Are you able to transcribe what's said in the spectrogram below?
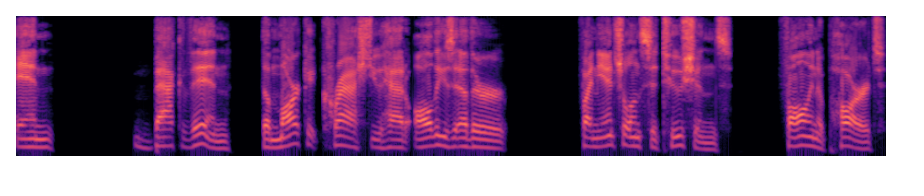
And back then, the market crashed. You had all these other financial institutions falling apart.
